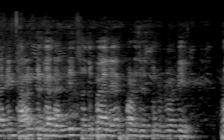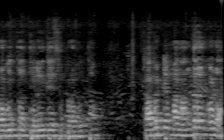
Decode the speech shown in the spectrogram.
కానీ కరెంటు కానీ అన్ని సదుపాయాలు ఏర్పాటు చేస్తున్నటువంటి ప్రభుత్వం తెలుగుదేశం ప్రభుత్వం. కాబట్టి మనందరం కూడా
